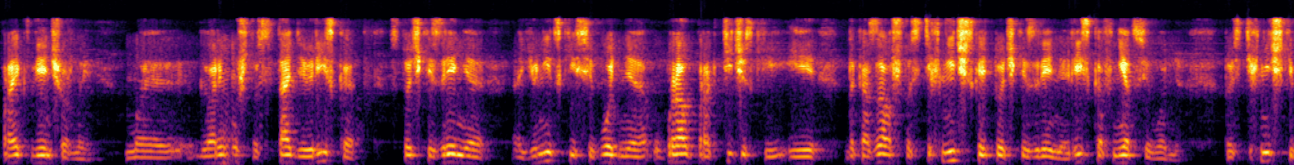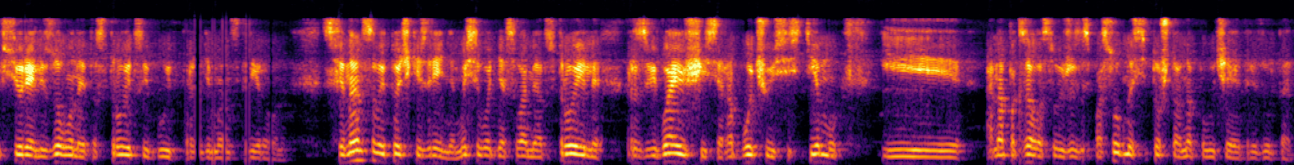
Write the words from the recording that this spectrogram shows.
проект венчурный. Мы говорим, что стадию риска с точки зрения Юницкий сегодня убрал практически и доказал, что с технической точки зрения рисков нет сегодня. То есть технически все реализовано, это строится и будет продемонстрировано. С финансовой точки зрения мы сегодня с вами отстроили развивающуюся рабочую систему, и она показала свою жизнеспособность и то, что она получает результат.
